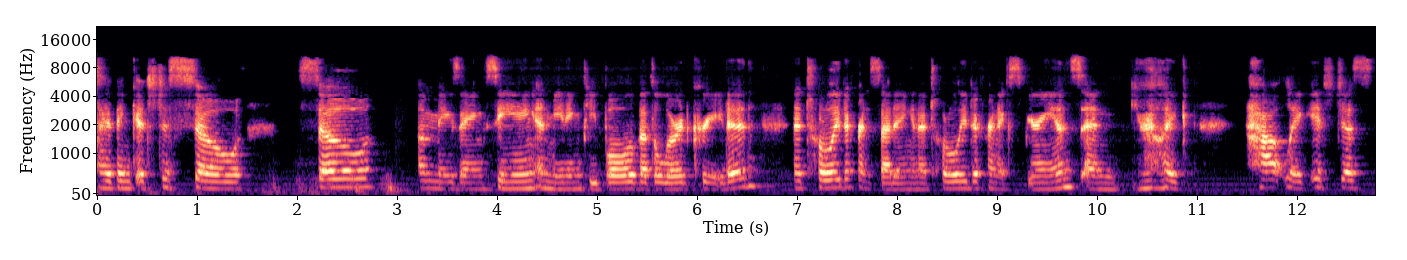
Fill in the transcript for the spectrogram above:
I think it's just so, so amazing seeing and meeting people that the Lord created in a totally different setting and a totally different experience. And you're like, how, like, it's just,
